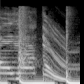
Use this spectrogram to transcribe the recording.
don't walk on.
